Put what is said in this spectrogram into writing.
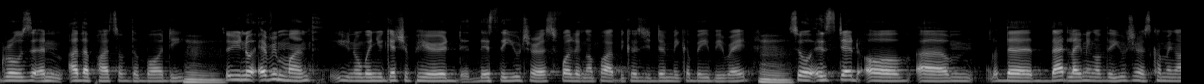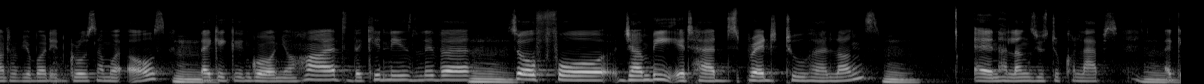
grows in other parts of the body. Hmm. So, you know, every month, you know, when you get your period, it's the uterus falling apart because you didn't make a baby, right? Hmm. So instead of um, the that lining of the uterus coming out of your body, it grows somewhere else. Hmm. Like it can grow on your heart, the kidneys, liver. So for Jahmby, it had spread to her lungs Hmm. And her lungs used to collapse like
